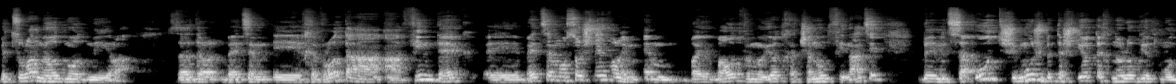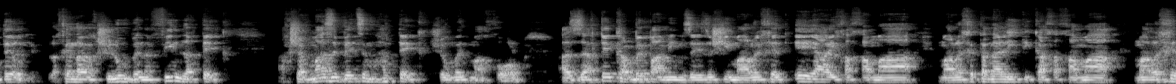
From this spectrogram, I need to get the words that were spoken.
בצורה מאוד מאוד מהירה. זאת בעצם חברות הפינטק בעצם עושות שני דברים, הן באות ומביאות חדשנות פיננסית באמצעות שימוש בתשתיות טכנולוגיות מודרניות, לכן השילוב בין ה fin ל tech. עכשיו מה זה בעצם ה tech שעומד מאחור? אז ה tech הרבה פעמים זה איזושהי מערכת AI חכמה, מערכת אנליטיקה חכמה, מערכת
